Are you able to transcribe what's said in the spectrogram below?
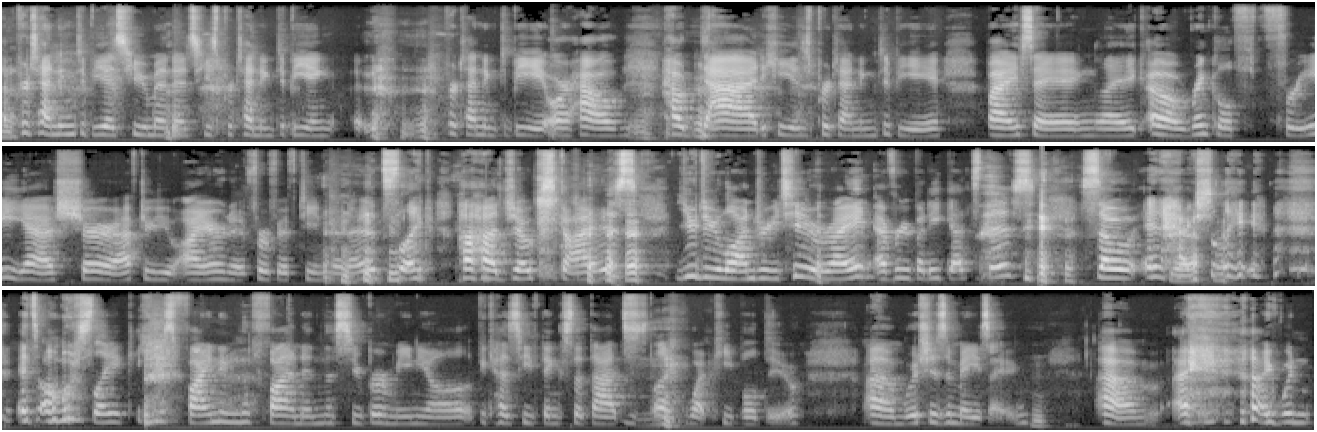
pretending to be as human as he's pretending to being pretending to be or how how dad he is pretending to be by saying like oh wrinkle free? Yeah sure after you iron it for 15 minutes. Like haha jokes guys. You do laundry too right? Everybody gets this? So it Yeah. actually it's almost like he's finding the fun in the super menial because he thinks that that's like what people do um, which is amazing um, I, I wouldn't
